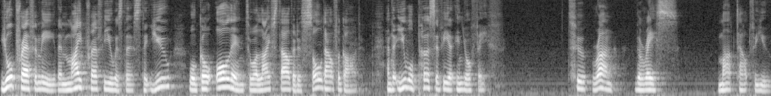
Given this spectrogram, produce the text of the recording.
your prayer for me, then my prayer for you is this that you will go all in to a lifestyle that is sold out for God and that you will persevere in your faith to run the race marked out for you.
